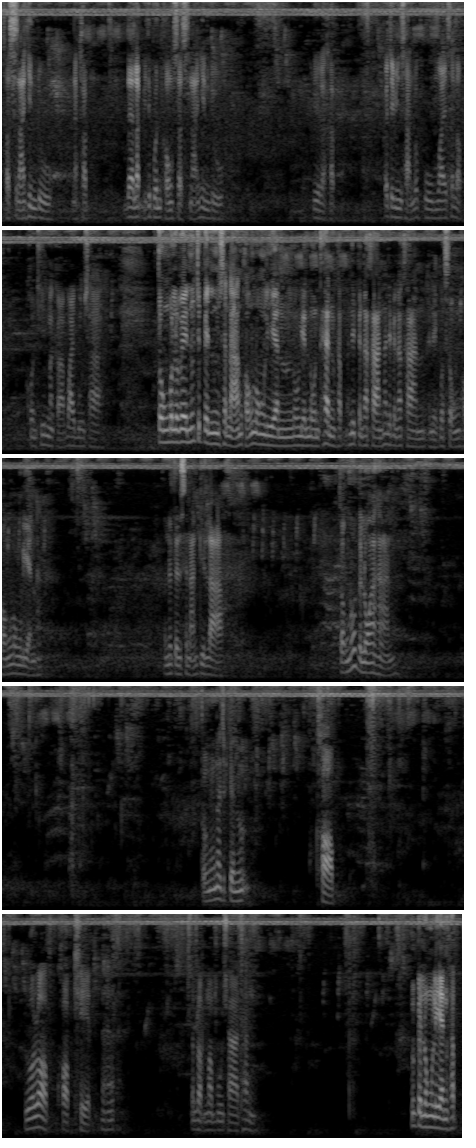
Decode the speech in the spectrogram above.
ศาสนาฮินดูนะครับ ได้รับอิทธิพลของศาสนาฮินดูนี่แหละครับ ก็จะมีสารพระภูมิไว้สำหรับคนที่มากราบไหว้บูชา ตรงบริเวณนู้นจะเป็นสนามของโรงเรียนโรงเรียนโนนแท่นครับอันนี้เป็นอาคารน่าจะเป็นอาคารอเนกประสงค์ของโรงเรียนครับอันนี้เป็นสนามกีฬาตรงนู้นเป็นโรงอาหาร ตรงนี้น่าจะเป็นขอบรั้วรอบขอบเขตนะฮะสำหรับมาบูชาท่าน มันเป็นโรงเรียนครับ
